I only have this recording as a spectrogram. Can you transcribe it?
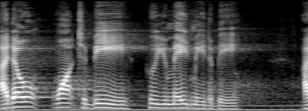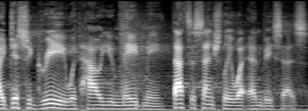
I don't want to be who you made me to be. I disagree with how you made me. That's essentially what envy says.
